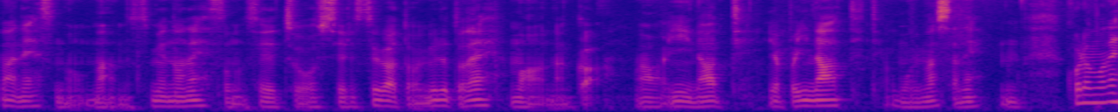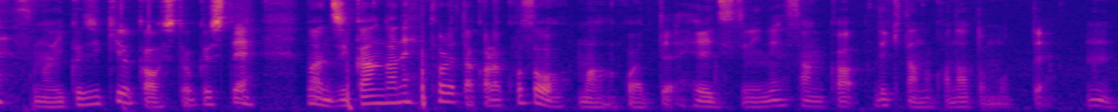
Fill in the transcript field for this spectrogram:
まあね、その、まあ娘のね、その成長してる姿を見るとね、まあなんか、ああ、いいなって、やっぱいいなってって思いましたね。うん。これもね、その育児休暇を取得して、まあ時間がね、取れたからこそ、まあこうやって平日にね、参加できたのかなと思って、うん。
